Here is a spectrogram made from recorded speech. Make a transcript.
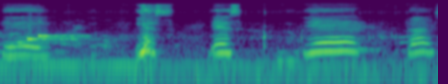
Yeay. Yes. Yes. Yeah guys.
